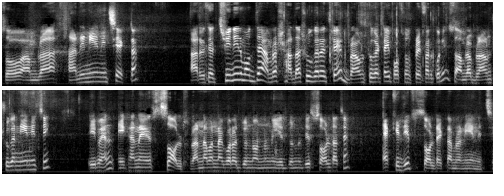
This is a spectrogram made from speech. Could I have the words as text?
সো আমরা হানি নিয়ে নিচ্ছি একটা। আর চিনির মধ্যে আমরা সাদা সুগারের চেয়ে ব্রাউন সুগারটাই পছন্দ প্রেফার করি। সো আমরা ব্রাউন সুগার নিয়ে নিচ্ছি। ইভেন এখানে সল্ট রান্না বান্না করার জন্য, অন্যান্য ইয়ের জন্য যে সল্ট আছে, এক কেজির সল্ট একটা আমরা নিয়ে নিচ্ছি।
